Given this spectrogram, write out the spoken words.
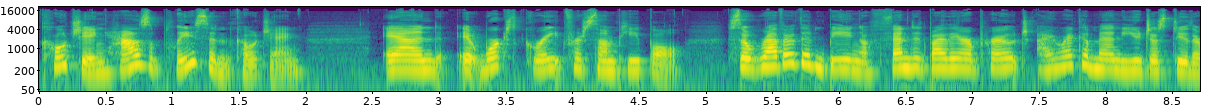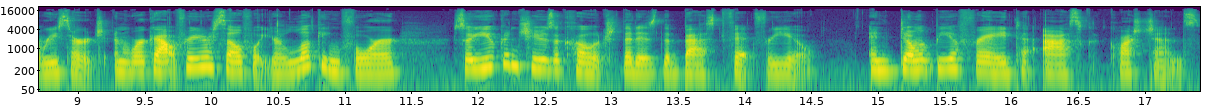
coaching has a place in coaching and it works great for some people. So rather than being offended by their approach, I recommend you just do the research and work out for yourself what you're looking for so you can choose a coach that is the best fit for you. And don't be afraid to ask questions.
